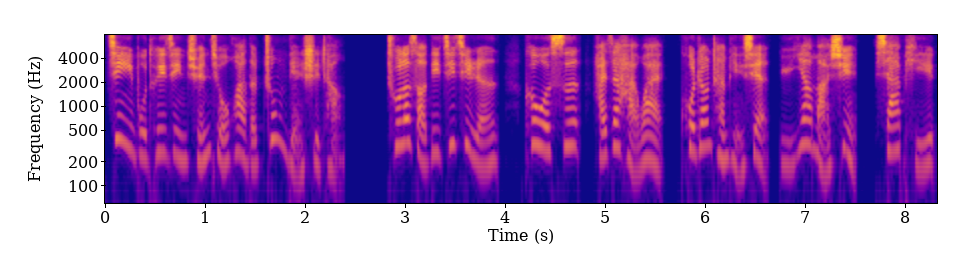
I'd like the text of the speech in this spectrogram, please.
进一步推进全球化的重点市场。除了扫地机器人，科沃斯还在海外扩张产品线，与亚马逊、虾皮、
